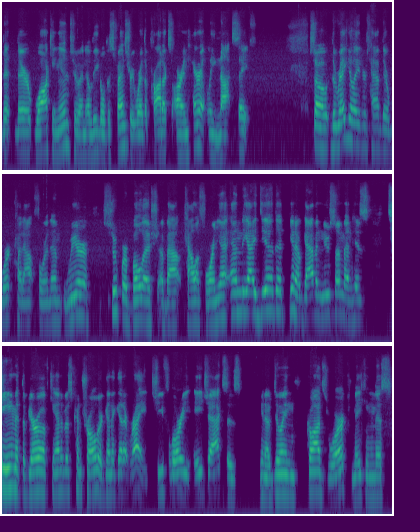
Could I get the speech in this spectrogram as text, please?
that they're walking into an illegal dispensary where the products are inherently not safe. So the regulators have their work cut out for them. We're super bullish about California and the idea that, you know, Gavin Newsom and his team at the Bureau of Cannabis Control are going to get it right. Chief Lori Ajax is, you know, doing God's work, making this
